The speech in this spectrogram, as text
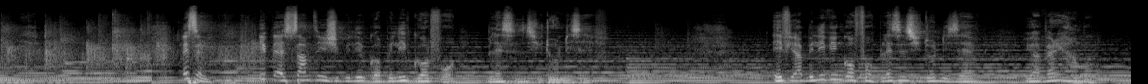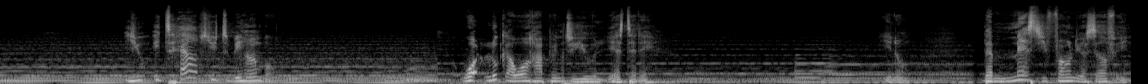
Yeah. Listen, if there's something you should believe God, believe God for blessings you don't deserve. If you are believing God for blessings you don't deserve, you are very humble you it helps you to be humble. What look at what happened to you yesterday. You know, the mess you found yourself in.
